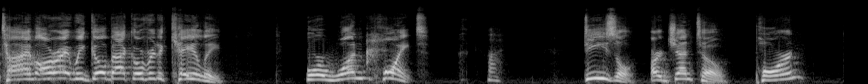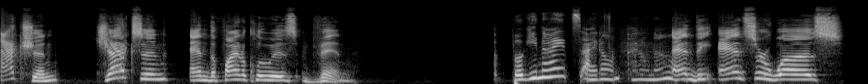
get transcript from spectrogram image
Time. All right, we go back over to Kaylee for one point. Diesel, Argento, porn, action, Jackson, and the final clue is Vin. Boogie Nights? I don't. I don't know. And the answer was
